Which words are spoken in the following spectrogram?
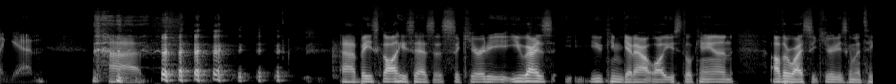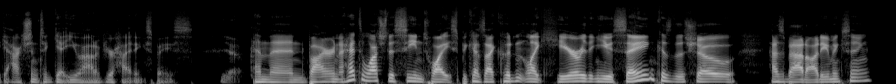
again. uh, uh, basically all he says is security. You guys, you can get out while you still can. Otherwise, security is going to take action to get you out of your hiding space." Yeah. And then Byron, I had to watch this scene twice because I couldn't like hear everything he was saying because the show has bad audio mixing.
